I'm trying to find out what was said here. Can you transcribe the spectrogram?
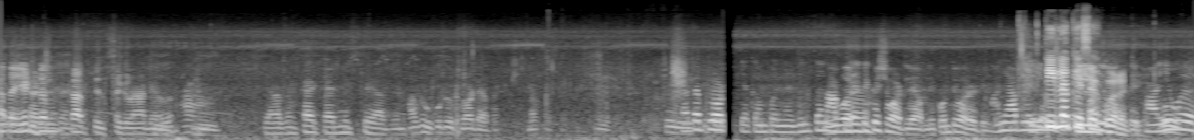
आता एकदम काढतील सगळं आल्यावर. ते अजून काय काय मिक्स आहे अजून? अजून कुठे प्लॉट आहे आता? आता प्लॉट त्या कंपन्या व्हरायटी कशी वाटली आपली? कोणती व्हरायटी आणि तिलक आहे सर. हा, हे वय.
